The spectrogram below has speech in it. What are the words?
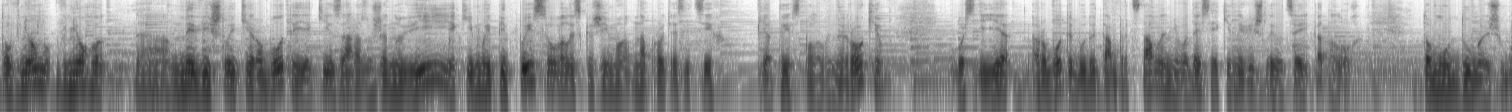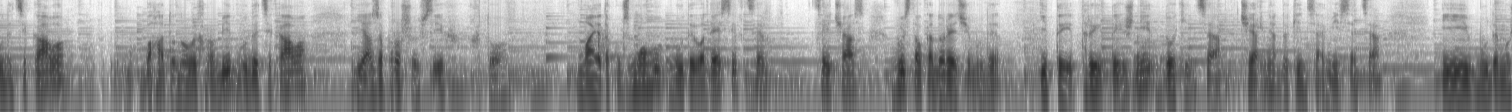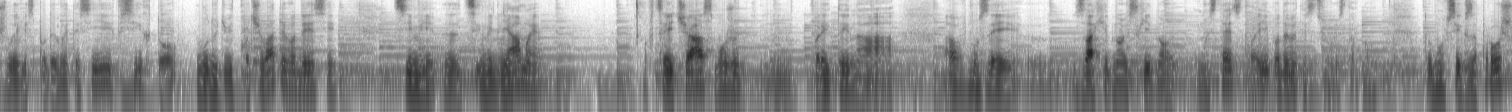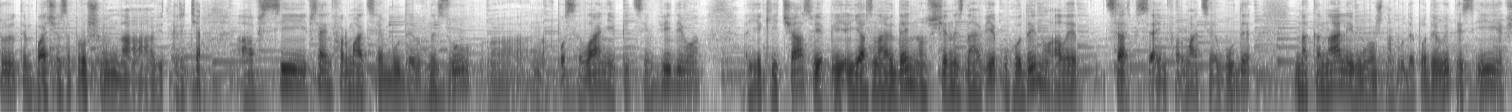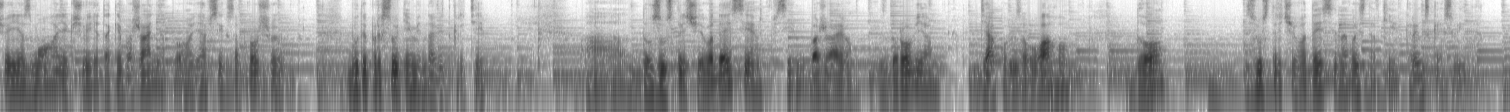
то в ньому в нього е, не війшли ті роботи, які зараз уже нові, які ми підписували, скажімо, на протязі цих п'яти з половиною років. Ось і є роботи будуть там представлені в Одесі, які не війшли у цей каталог. Тому думаю, що буде цікаво. Багато нових робіт буде цікаво. Я запрошую всіх, хто має таку змогу бути в Одесі в це, цей час. Виставка, до речі, буде йти три тижні до кінця червня, до кінця місяця. І буде можливість подивитися її. Всі, хто будуть відпочивати в Одесі цими, цими днями в цей час можуть прийти на в музей е, західного і східного мистецтва і подивитись цю виставку. Тому всіх запрошую, тим паче запрошую на відкриття. А всі, вся інформація буде внизу е, в посиланні під цим відео. Який час, я знаю день, але ще не знаю в яку годину, але ця вся інформація буде на каналі, можна буде подивитись. І якщо є змога, якщо є таке бажання, то я всіх запрошую бути присутніми на відкритті. До зустрічі в Одесі. Всім бажаю здоров'я. Дякую за увагу. До зустрічі в Одесі на виставці Кримська світа.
